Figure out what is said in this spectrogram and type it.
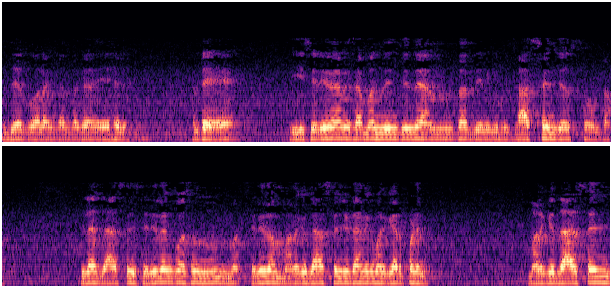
ఇదే గోళ ఇంకంతగా ఏలేదు అంటే ఈ శరీరానికి సంబంధించింది అంతా దీనికి దాస్యం చేస్తూ ఉంటాం. ఇలా దాస్యం శరీరం కోసం శరీరం మనకి దాస్యం చేయడానికి మనకి ఏర్పడింది. మనకి దాస్యం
